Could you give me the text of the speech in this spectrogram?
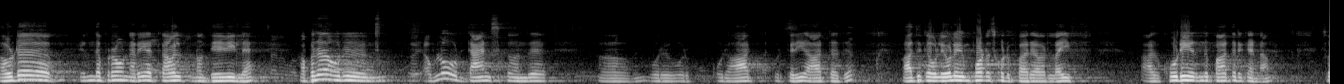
அவரோட இருந்தப்புறம் நிறைய ட்ராவல் பண்ணோம் தேவியில். அப்போ தான் ஒரு அவ்வளோ டான்ஸ்க்கு வந்து ஒரு ஒரு ஒரு ஆர்ட் ஒரு பெரிய ஆர்ட் அது. அதுக்கு அவ்வளோ எவ்வளோ இம்பார்ட்டன்ஸ் கொடுப்பாரு அவர் லைஃப் அது கூடயே இருந்து பார்த்துருக்கேன் நான். ஸோ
